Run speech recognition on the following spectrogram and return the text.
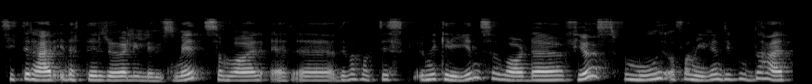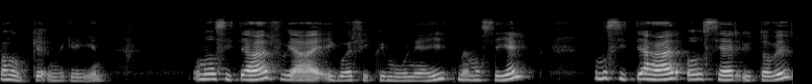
Sitter her i dette røde, lille huset mitt, som var eh, Det var faktisk under krigen så var det fjøs. For mor og familien de bodde her på Hanke under krigen. Og nå sitter jeg her, for jeg, i går fikk vi mor ned hit med masse hjelp. Og nå sitter jeg her og ser utover.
